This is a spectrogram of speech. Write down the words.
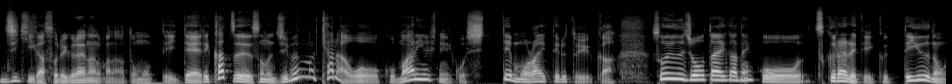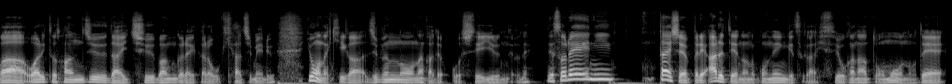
時期がそれぐらいなのかなと思っていて、で、かつその自分のキャラをこう周りの人にこう知ってもらえてるというか、そういう状態がね、こう作られていくっていうのが割と30代中盤ぐらいから起き始めるような気が自分の中でこうしているんだよね。で、それに対してやっぱりある程度のこう年月が必要かなと思うので、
